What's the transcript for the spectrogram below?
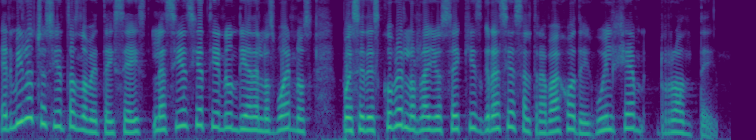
En 1896, la ciencia tiene un día de los buenos, pues se descubren los rayos X gracias al trabajo de Wilhelm Röntgen.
